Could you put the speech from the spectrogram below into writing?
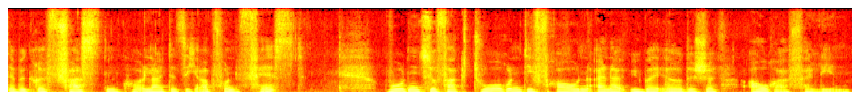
der Begriff Fasten leitet sich ab von Fest, wurden zu Faktoren, die Frauen eine überirdische Aura verliehen.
